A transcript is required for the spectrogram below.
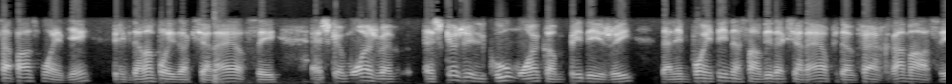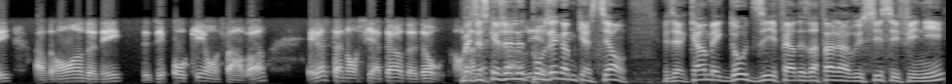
Ça passe moins bien. Évidemment, pour les actionnaires, c'est est-ce que moi, je vais est-ce que j'ai le goût, moi, comme PDG, d'aller me pointer une assemblée d'actionnaires puis de me faire ramasser, à un moment donné, de dire OK, on s'en va. Et là, c'est annonciateur de d'autres. Mais c'est ce que j'allais te poser comme question. Je veux dire, quand McDo dit faire des affaires en Russie, c'est fini.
